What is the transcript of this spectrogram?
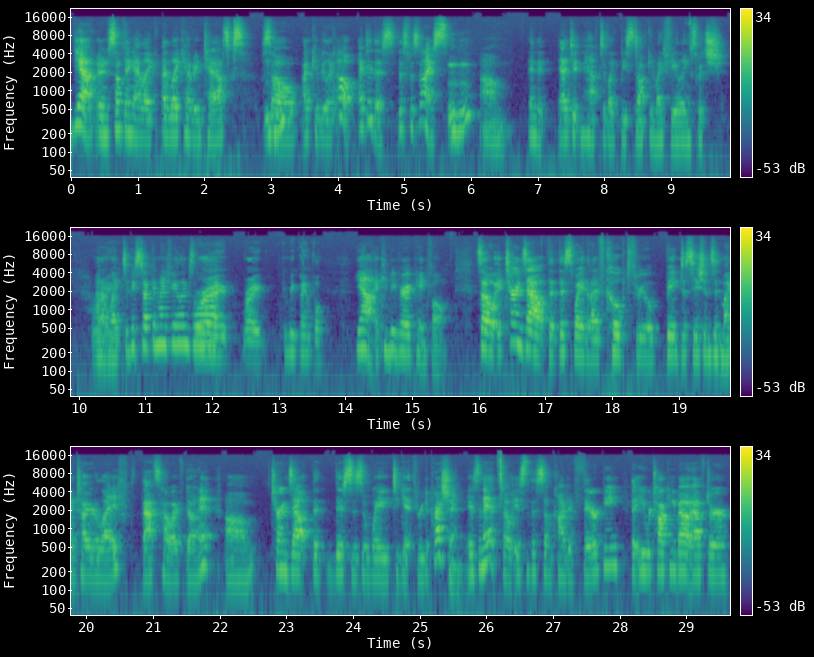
Yeah, and something I like. I like having tasks, so I could be like, "Oh, I did this. This was nice." Mm-hmm. Um, and it, I didn't have to like be stuck in my feelings, which I don't like to be stuck in my feelings a lot. Right. Right. Can be painful. Yeah, it can be very painful. So it turns out that this way that I've coped through big decisions in my entire life, that's how I've done it. Um, turns out that this is a way to get through depression, isn't it? So isn't this some kind of therapy that you were talking about after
